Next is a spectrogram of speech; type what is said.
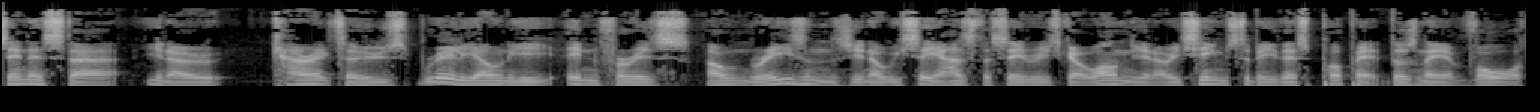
sinister, you know, character who's really only in for his own reasons. You know, we see as the series go on, you know, he seems to be this puppet, doesn't he, of Vought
